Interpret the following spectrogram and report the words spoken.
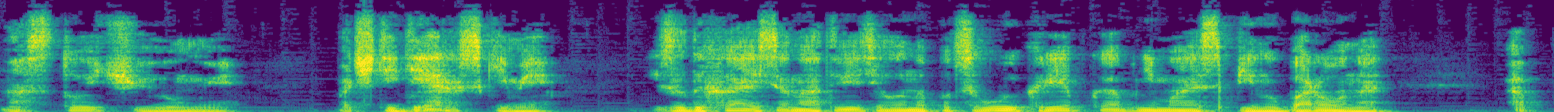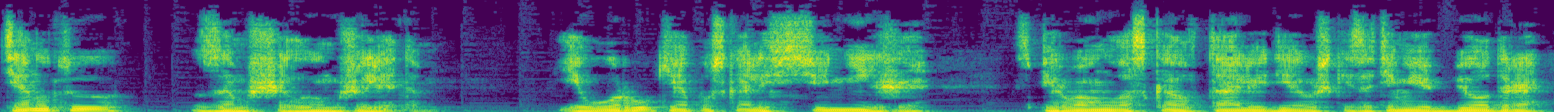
настойчивыми, почти дерзкими, и, задыхаясь, она ответила на поцелуй, крепко обнимая спину барона, обтянутую замшеловым жилетом. Его руки опускались все ниже. Сперва он ласкал талию девушки, затем ее бедра.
